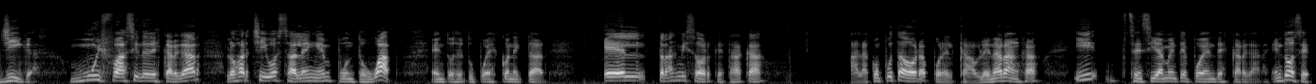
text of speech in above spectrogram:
gigas. Muy fácil de descargar. Los archivos salen en .wap. Entonces tú puedes conectar el transmisor que está acá a la computadora por el cable naranja y sencillamente pueden descargar. Entonces,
